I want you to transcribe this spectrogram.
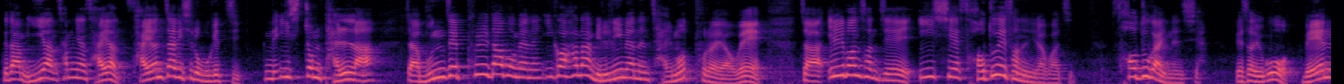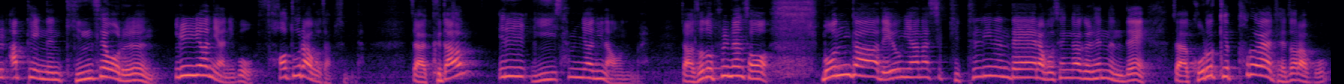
그 다음 2년, 3년, 4년, 4년짜리 시로 보겠지. 근데 이 시 좀 달라. 자, 문제 풀다 보면은 이거 하나 밀리면은 잘못 풀어요. 왜? 자, 1번 선지에 이 시의 서두에서는 이라고 하지. 서두가 있는 시야. 그래서 이거 맨 앞에 있는 긴 세월은 1년이 아니고 서두라고 잡습니다. 자, 그 다음 1, 2, 3년이 나오는 거예요. 자, 저도 풀면서 뭔가 내용이 하나씩 뒤틀리는데 라고 생각을 했는데, 자, 그렇게 풀어야 되더라고.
